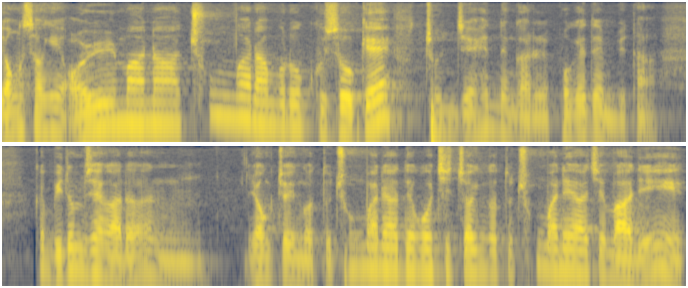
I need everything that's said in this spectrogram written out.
영성이 얼마나 충만함으로 그 속에 존재했는가를 보게 됩니다. 그러니까 믿음 생활은 영적인 것도 충만해야 되고 지적인 것도 충만해야지만이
